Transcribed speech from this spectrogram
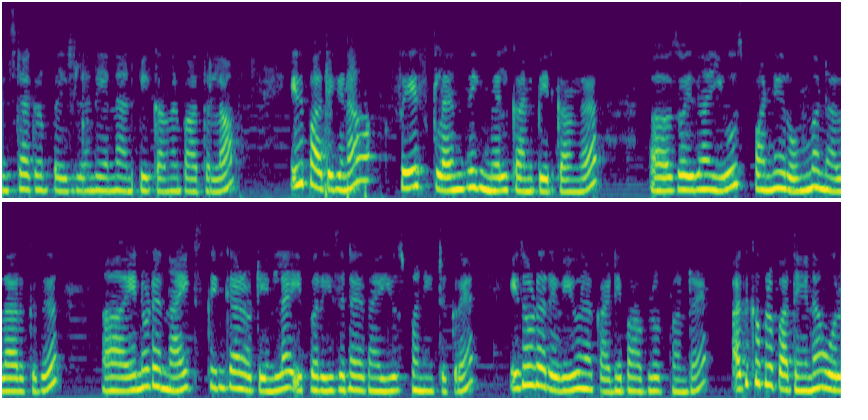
இன்ஸ்டாகிராம் பேஜ்லேருந்து என்ன அனுப்பியிருக்காங்கன்னு பார்த்துடலாம். இது பார்த்தீங்கன்னா ஃபேஸ் கிளென்சிங் மில்க் அனுப்பியிருக்காங்க. ஸோ இதை நான் யூஸ் பண்ணி ரொம்ப நல்லா இருக்குது. என்னோடய நைட் ஸ்கின் கேர் ரொட்டீனில் இப்போ ரீசெண்டாக நான் யூஸ் பண்ணிகிட்ருக்கிறேன் இதோட ரிவ்யூ நான் கண்டிப்பாக அப்லோட் பண்ணுறேன் அதுக்கப்புறம் பார்த்தீங்கன்னா ஒரு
